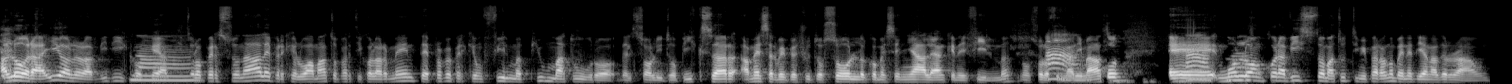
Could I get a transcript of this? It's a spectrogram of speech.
Allora, io allora vi dico No. che a titolo personale, perché l'ho amato particolarmente, proprio perché è un film più maturo del solito Pixar, a me sarebbe piaciuto Soul come segnale anche nei film, non solo Ah, film animato, e Ah, non ah. l'ho ancora visto, ma tutti mi parlano bene di Another Round.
